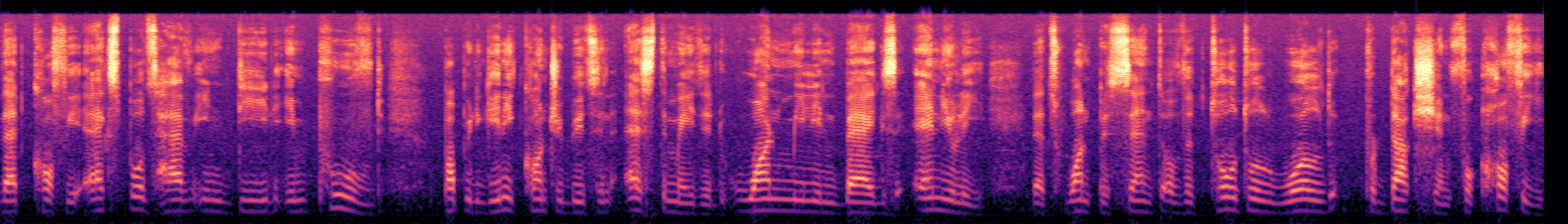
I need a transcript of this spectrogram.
that coffee exports have indeed improved. Papua New Guinea contributes an estimated 1 million bags annually. That's 1% of the total world production for coffee.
